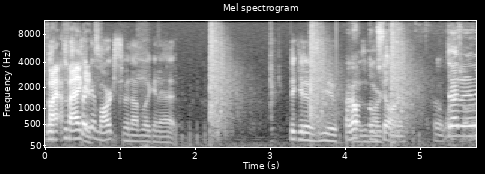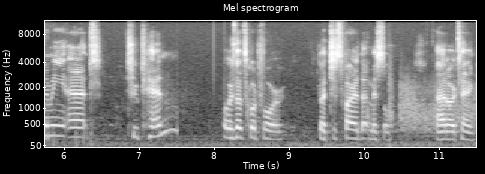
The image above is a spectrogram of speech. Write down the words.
The, fa- the freaking marksman I'm looking at. Thinking it was you. I got was a one shot on him. I Is that shot an him. enemy at 210? Or is that squad four that just fired that missile at our tank?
